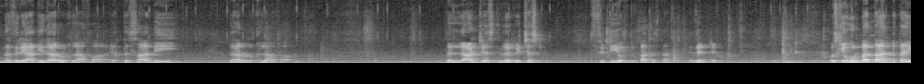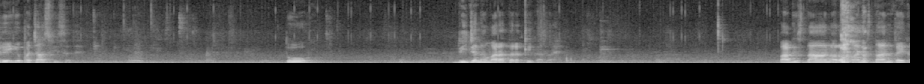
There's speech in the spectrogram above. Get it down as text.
नज़रियाती दारुलखलाफा इकतसादी दारुलखलाफा the largest the richest city of the Pakistan इजेंट उसकी गुर्बत आज बताई गई कि पचास फ़ीसद है। तो रीजन हमारा तरक्की कर रहा है। पाकिस्तान और अफ़गानिस्तान का एक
